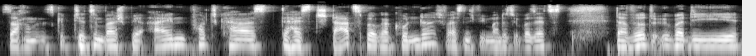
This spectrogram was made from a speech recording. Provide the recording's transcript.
Sachen. Es gibt hier zum Beispiel einen Podcast, der heißt Staatsbürgerkunde. Ich weiß nicht, wie man das übersetzt. Da wird über die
